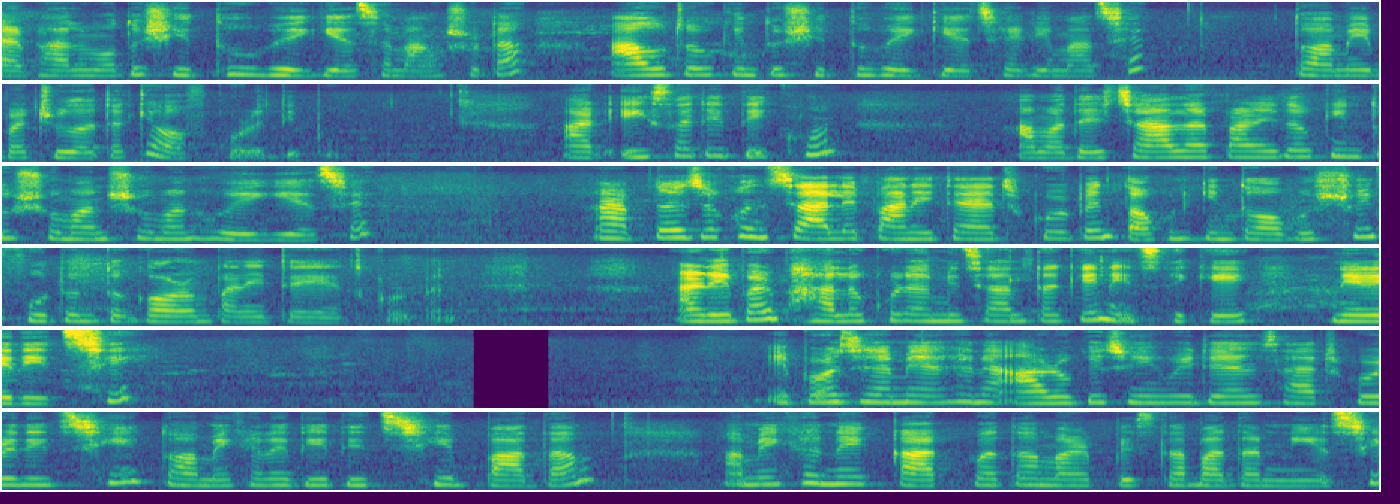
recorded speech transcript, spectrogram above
আর ভালো মতো সিদ্ধ হয়ে গিয়েছে মাংসটা। আলুটাও কিন্তু সিদ্ধ হয়ে গিয়েছে এরই মাঝে। তো আমি এবার চুলাটাকে অফ করে দিব। আর এই সাইডে দেখুন, আমাদের চাল আর পানিটাও কিন্তু সমান সমান হয়ে গিয়েছে। আর আপনারা যখন চালে পানিটা অ্যাড করবেন, তখন কিন্তু অবশ্যই ফুটন্ত গরম পানিটা অ্যাড করবেন। আর এবার ভালো করে আমি চালটাকে নিচ থেকে নেড়ে দিচ্ছি। এরপর যে আমি এখানে আরও কিছু ইনগ্রিডিয়েন্টস অ্যাড করে দিচ্ছি। তো আমি এখানে দিয়ে দিচ্ছি বাদাম। আমি এখানে কাঠবাদাম আর পেস্তা বাদাম নিয়েছি।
